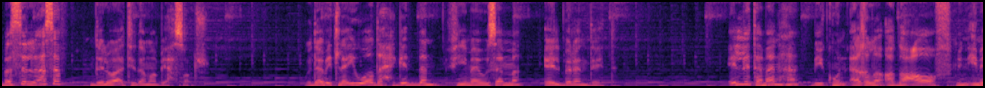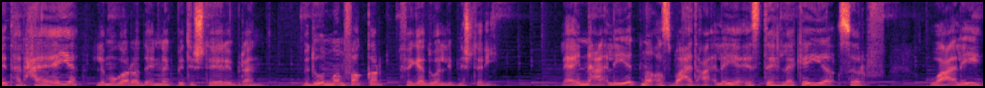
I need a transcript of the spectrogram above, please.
بس للأسف دلوقتي ده ما بيحصلش. وده بتلاقيه واضح جدا فيما يسمى البراندات. اللي تمنها بيكون أغلى أضعاف من قيمتها الحقيقية لمجرد إنك بتشتري براند بدون ما نفكر في جدول اللي بنشتريه. لأن عقليتنا أصبحت عقلية استهلاكية صرف وعليه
